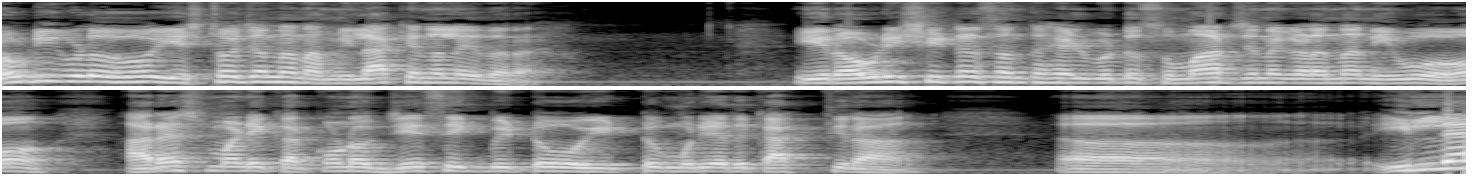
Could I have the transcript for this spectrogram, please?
ರೌಡಿಗಳು ಎಷ್ಟೋ ಜನ ನಮ್ಮ ಇಲಾಖೆನಲ್ಲೇ ಇದ್ದಾರೆ ಈ ರೌಡಿ ಶೀಟರ್ಸ್ ಅಂತ ಹೇಳಿಬಿಟ್ಟು ಸುಮಾರು ಜನಗಳನ್ನು ನೀವು ಅರೆಸ್ಟ್ ಮಾಡಿ ಕರ್ಕೊಂಡೋಗಿ ಜೇಸಿಗೆ ಬಿಟ್ಟು ಇಟ್ಟು ಮುರಿಯೋದಕ್ಕೆ ಆಗ್ತೀರಾ? ಇಲ್ಲೇ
